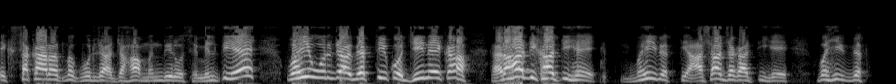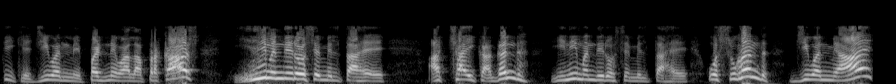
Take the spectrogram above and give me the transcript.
एक सकारात्मक ऊर्जा जहाँ मंदिरों से मिलती है, वही ऊर्जा व्यक्ति को जीने का राह दिखाती है, वही व्यक्ति आशा जगाती है, वही व्यक्ति के जीवन में पड़ने वाला प्रकाश इन्हीं मंदिरों से मिलता है। अच्छाई का गंध इन्हीं मंदिरों से मिलता है। वो सुगंध जीवन में आए,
